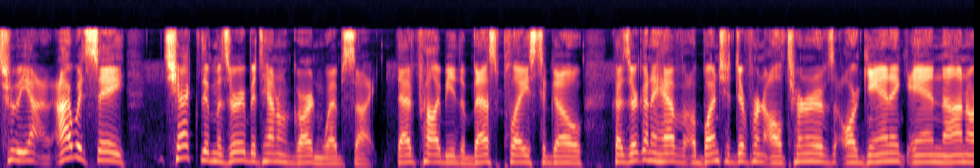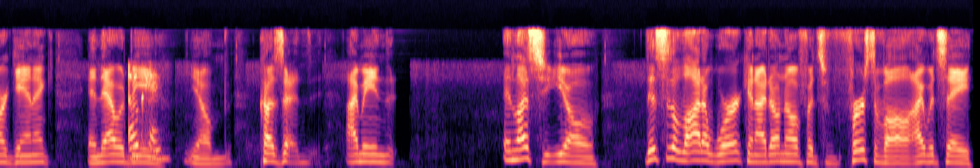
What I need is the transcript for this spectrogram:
to be honest, I would say check the Missouri Botanical Garden website. That'd probably be the best place to go because they're going to have a bunch of different alternatives, organic and non-organic, and that would be Okay. you know because I mean unless you know this is a lot of work and i don't know if it's first of all i would say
